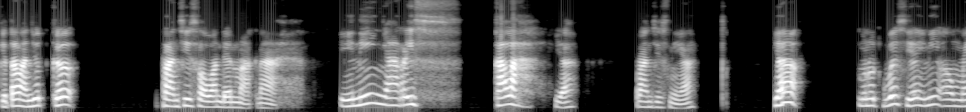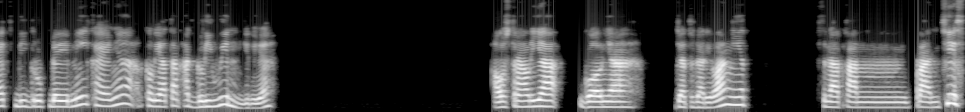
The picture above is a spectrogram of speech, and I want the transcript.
Kita lanjut ke Prancis lawan Denmark. Nah, ini nyaris kalah ya, Prancis nih ya. Ya, menurut gue sih ya ini, eee, match di grup D ini kayaknya kelihatan ugly win gitu ya. Australia golnya jatuh dari langit, sedangkan Prancis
